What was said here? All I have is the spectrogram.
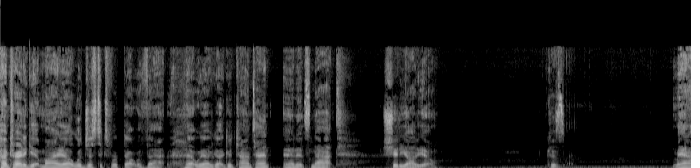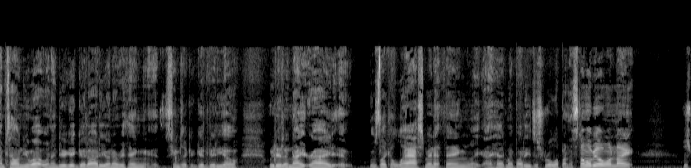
I'm trying to get my uh, logistics worked out with that. That way I've got good content and it's not shitty audio. Because, man, I'm telling you what, when I do get good audio and everything, it seems like a good video. We did a night ride. It was like a last minute thing. Like I had my buddy just roll up on the snowmobile one night. Just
